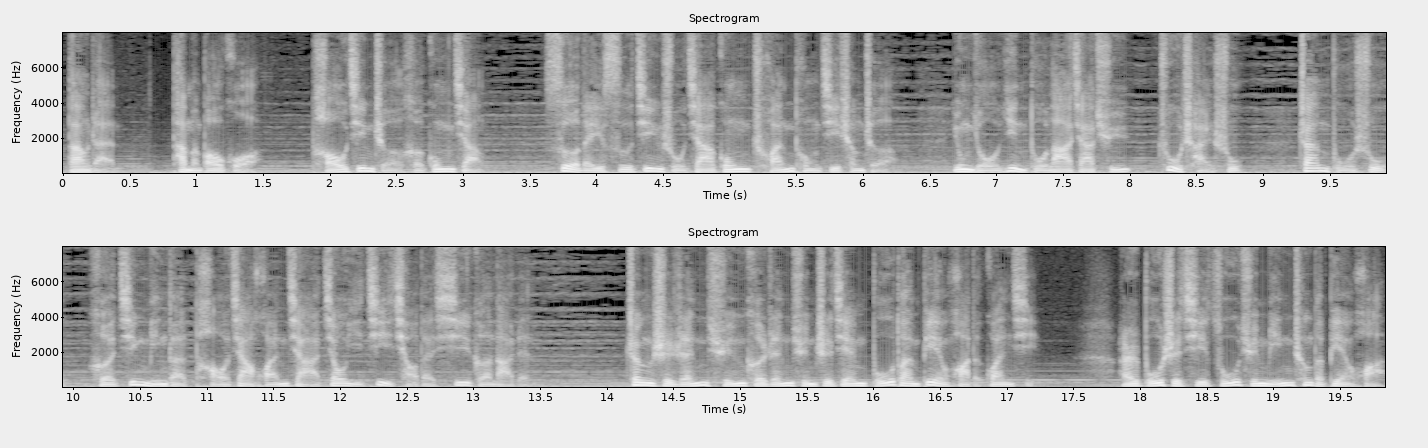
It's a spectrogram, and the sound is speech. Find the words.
当然，他们包括淘金者和工匠、色雷斯金属加工传统继承者、拥有印度拉加区助产术、占卜术和精明的讨价还价交易技巧的西格纳人。”正是人群和人群之间不断变化的关系，而不是其族群名称的变化，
